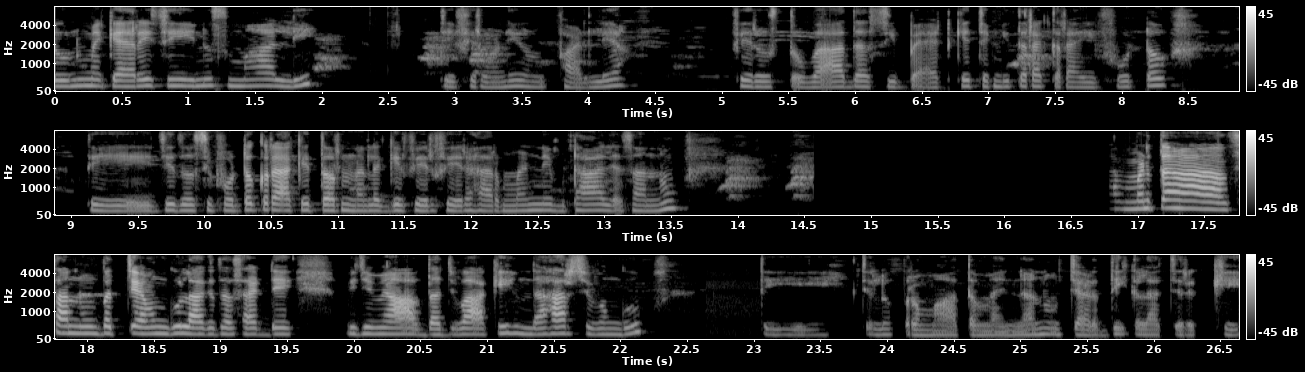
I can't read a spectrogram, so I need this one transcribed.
ਉਹਨੂੰ ਮੈਂ ਕਹਿ ਰਹੀ ਸੀ ਇਹਨੂੰ ਸੰਭਾਲ ਲਈ ਤੇ ਫਿਰ ਉਹਨੇ ਉਹਨੂੰ ਫੜ ਲਿਆ। ਫਿਰ ਉਸ ਤੋਂ ਬਾਅਦ ਅਸੀਂ ਬੈਠ ਕੇ ਚੰਗੀ ਤਰ੍ਹਾਂ ਕਰਾਈ ਫੋਟੋ ਤੇ ਜਦੋਂ ਅਸੀਂ ਫੋਟੋ ਕਰਾ ਕੇ ਤੁਰਨ ਲੱਗੇ ਫਿਰ ਫਿਰ ਹਰਮਨ ਨੇ ਬਿਠਾ ਲਿਆ ਸਾਨੂੰ। ਹਰਮਨ ਤਾਂ ਸਾਨੂੰ ਬੱਚਿਆਂ ਵਾਂਗੂ ਲੱਗਦਾ ਸਾਡੇ ਵੀ ਜਿਵੇਂ ਆਪ ਦਾ ਜਵਾਕ ਹੀ ਹੁੰਦਾ ਹਰਸ਼ ਵਾਂਗੂ। ਤੇ ਚਲੋ ਪਰਮਾਤਮਾ ਇਹਨਾਂ ਨੂੰ ਚੜ੍ਹਦੀ ਕਲਾ 'ਚ ਰੱਖੇ,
